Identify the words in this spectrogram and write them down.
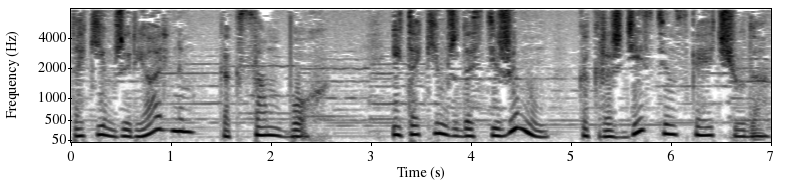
таким же реальным, как сам Бог, и таким же достижимым, как рождественское чудо.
